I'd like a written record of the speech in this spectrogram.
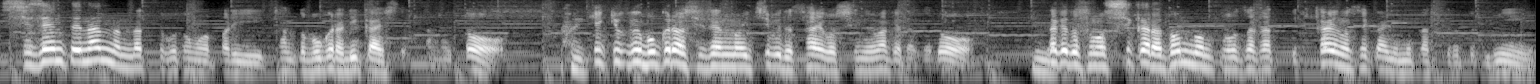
自然って何なんだってこともやっぱりちゃんと僕ら理解していかないと、はい、結局僕らは自然の一部で最後死ぬわけだけど、うん、だけどその死からどんどん遠ざかって機械の世界に向かってる時に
